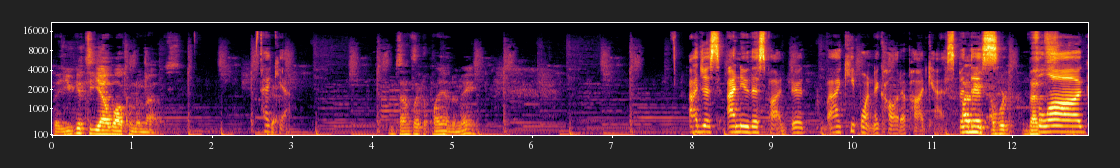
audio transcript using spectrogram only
but you get to yell "Welcome to Moe's." Heck Okay. yeah. It sounds like a plan to me. I just I knew this pod. uh, I keep wanting to call it a podcast, but I mean, this we're- that's vlog,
